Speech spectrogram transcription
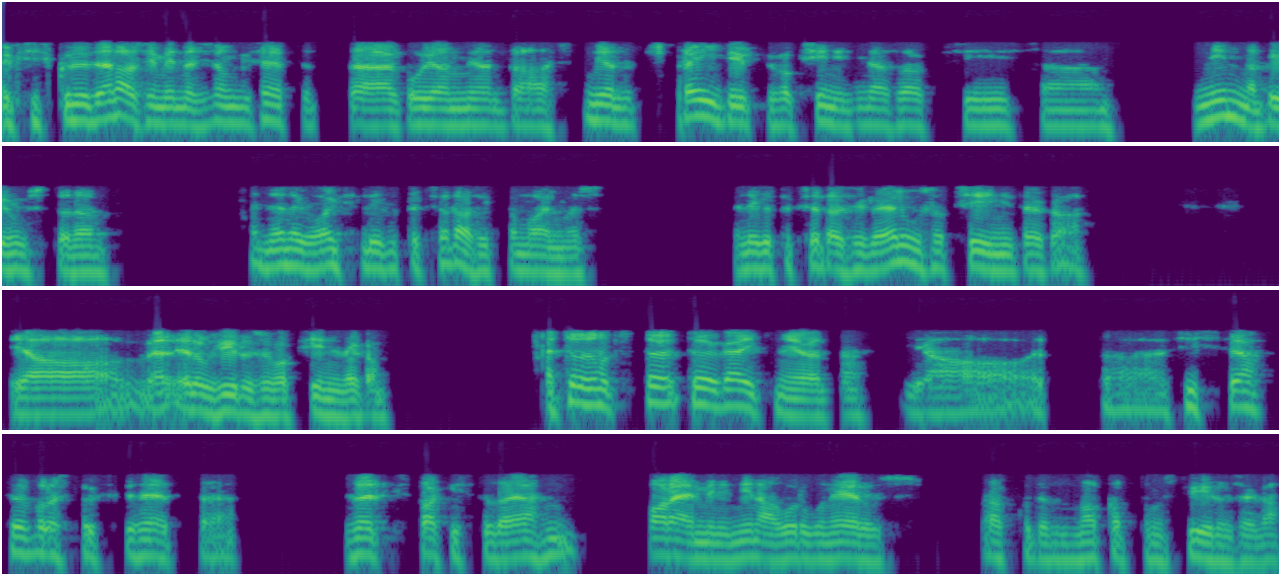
ehk siis, kui nüüd edasi minna, siis ongi see, et, et äh, kui on nii-öelda, nii-öelda sprei tüüpi vaktsiinid, mida saaks siis äh, ninna pihustada, et nendega vaikselt liigutakse edasi ikka maailmas. liigutakse edasi ka elusvaktsiinidega ja elusviiruse vaktsiinidega. Et selles mõttes töö, töö käib nii-öelda ja et äh, siis jah, tõepoolest oleks ka see, et äh, näiteks takistada jah, paremini nina-kurgu neerus rakkudel nakatumist viirusega.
